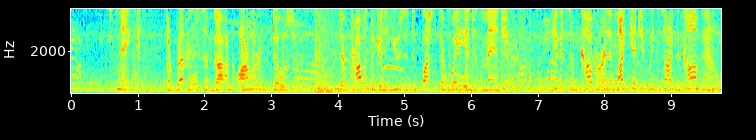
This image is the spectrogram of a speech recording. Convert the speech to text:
up! Snake, the rebels have got an armored dozer. They're probably gonna use it to bust their way into the mansion. Give it some cover and it might get you inside the compound.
